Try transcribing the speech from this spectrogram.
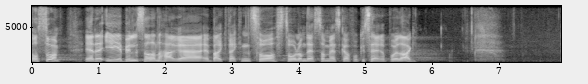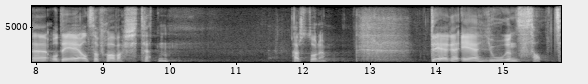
og så er det I begynnelsen av denne her eh, bergprekenen så står det om det som vi skal fokusere på i dag. Eh, og det er altså fra vers 13. Her står det Dere er jordens salt.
